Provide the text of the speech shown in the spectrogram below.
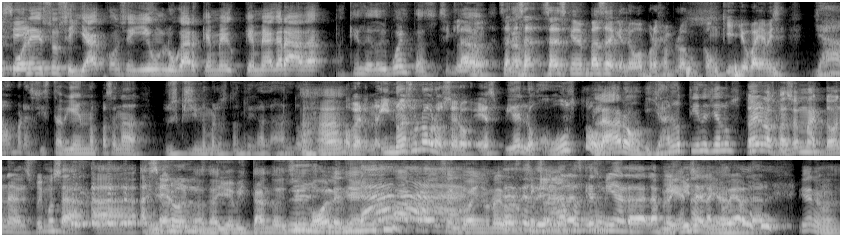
Sí. Por eso, si ya conseguí un lugar que me, que me agrada, ¿para ¿para qué le doy vueltas? Sí, claro. Claro. sa- ¿Sabes qué me pasa? Que luego, por ejemplo, con quien yo vaya me dice, ya, hombre, sí está bien, no pasa nada. Pues es que si no me lo están regalando. Ajá. A ver, no- y no es uno grosero, es pide lo justo. Claro. Y ya lo tienes, ya lo Todavía nos pasó en McDonald's. Fuimos a, a hacer un. sea, yo evitando decir goles. ya. Ah, pero es el dueño, no hay Es bronca. el Sí, claro, es que es mía la, la franquicia de la que voy a hablar. Bien, hermano.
